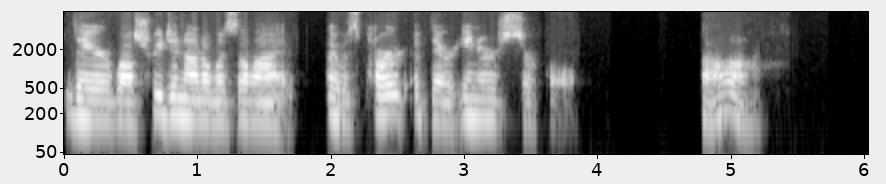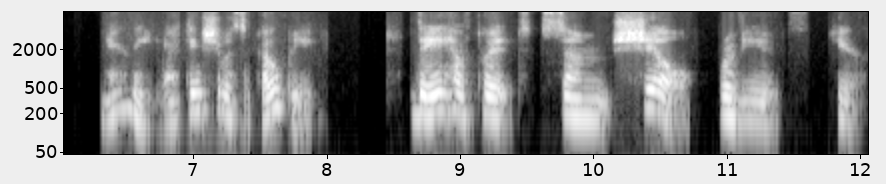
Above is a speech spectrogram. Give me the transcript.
there while Sri Donato was alive. I was part of their inner circle. Ah, Mary, I think she was a gopi they have put some shill reviews here.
